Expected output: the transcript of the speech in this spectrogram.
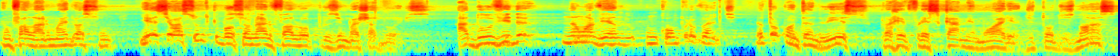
não falaram mais do assunto. E esse é o assunto que Bolsonaro falou para os embaixadores. A dúvida não havendo um comprovante. Eu estou contando isso para refrescar a memória de todos nós,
